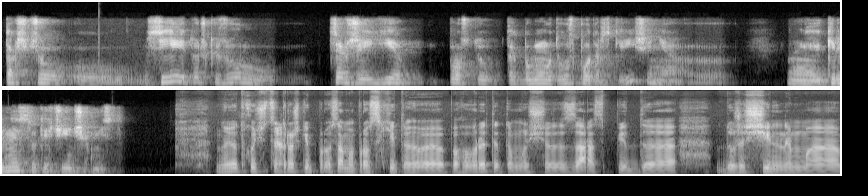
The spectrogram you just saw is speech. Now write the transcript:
Так що з цієї точки зору це вже є просто, так би мовити, господарське рішення е, е, керівництва тих чи інших міст. Ну і от хочеться трошки про саме про схід е, поговорити, тому що зараз під е, дуже щільним е,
